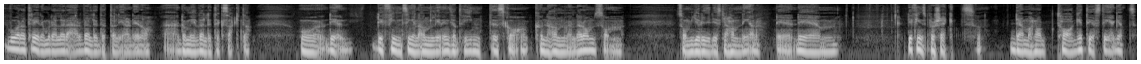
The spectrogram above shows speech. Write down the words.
våra 3D-modeller är väldigt detaljerade idag. Uh, de är väldigt exakta. Och det, det finns ingen anledning till att vi inte ska kunna använda dem som, som juridiska handlingar. Det, det, um, det finns projekt där man har tagit det steget.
